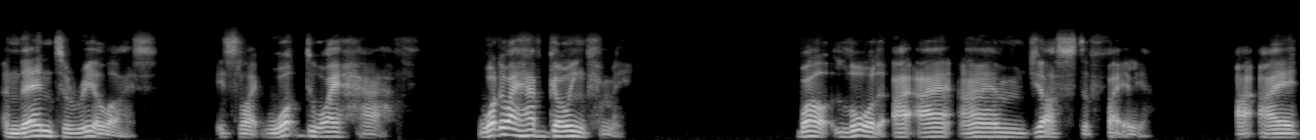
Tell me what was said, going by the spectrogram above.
And then to realize it's like, what do I have? What do I have going for me? Well, Lord, I I am just a failure. I I,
